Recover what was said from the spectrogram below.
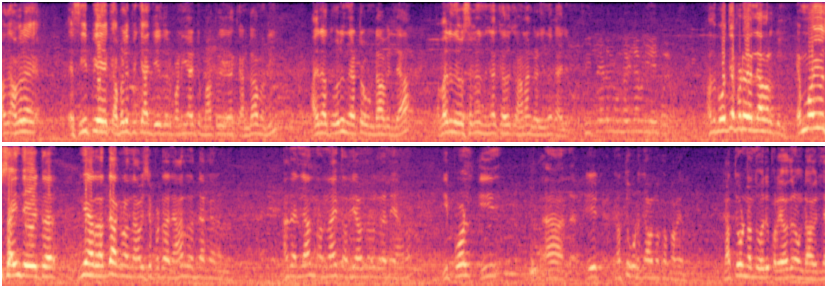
അത് അവരെ സി പി ഐയെ കബളിപ്പിക്കാൻ ചെയ്തൊരു പണിയായിട്ട് മാത്രമേ ഇതിനെ കണ്ടാൽ മതി. അതിനകത്ത് ഒരു നേട്ടം ഉണ്ടാവില്ല. വരും ദിവസങ്ങളിൽ നിങ്ങൾക്കത് കാണാൻ കഴിയുന്ന കാര്യമാണ് അത് ബോധ്യപ്പെടും എല്ലാവർക്കും. എം ഒ യു സൈൻ ചെയ്തിട്ട് ഇനി അത് റദ്ദാക്കണമെന്ന് ആവശ്യപ്പെട്ടാൽ ആര് റദ്ദാക്കാനാണ്? അതെല്ലാം നന്നായിട്ട് അറിയാവുന്നവർ തന്നെയാണ്. ഇപ്പോൾ ഈ ഈ കത്ത് കൊടുക്കാമെന്നൊക്കെ പറയുന്നത് കത്ത് കൊണ്ടൊന്നും ഒരു പ്രയോജനം ഉണ്ടാവില്ല.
